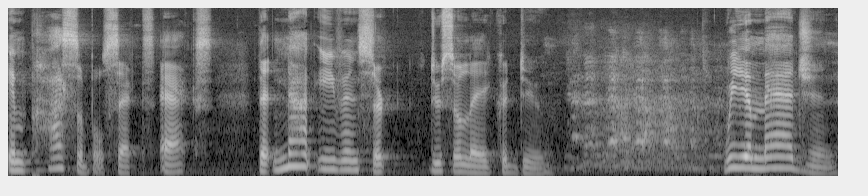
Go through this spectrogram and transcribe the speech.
impossible sex acts that not even Cirque du Soleil could do we imagine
